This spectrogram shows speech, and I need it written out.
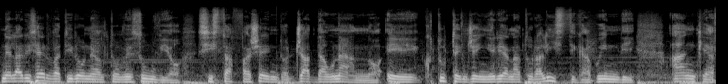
Nella riserva Tirone Alto Vesuvio si sta facendo già da un anno e tutta ingegneria naturalistica, quindi anche a,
